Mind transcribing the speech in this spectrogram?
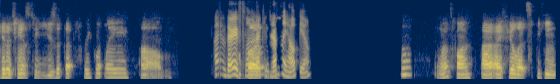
get a chance to use it that frequently. Um, I am very fluent. I can definitely help you. Well, that's fine. I, I feel that speaking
